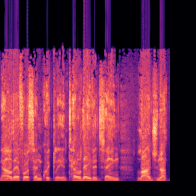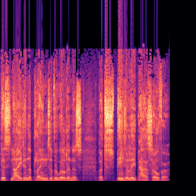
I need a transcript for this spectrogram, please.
Now therefore send quickly, and tell David, saying, Lodge not this night in the plains of the wilderness, but speedily pass over,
